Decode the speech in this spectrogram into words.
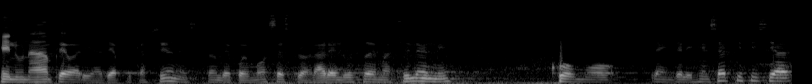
en una amplia variedad de aplicaciones, donde podemos explorar el uso de Machine Learning como la inteligencia artificial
